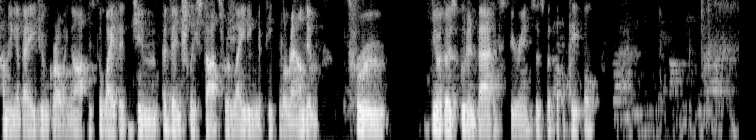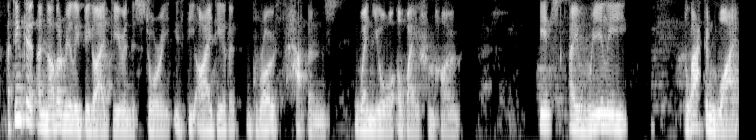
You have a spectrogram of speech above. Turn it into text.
coming of age and growing up is the way that jim eventually starts relating to people around him through you know those good and bad experiences with other people I think another really big idea in this story is the idea that growth happens when you're away from home. It's a really black and white,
